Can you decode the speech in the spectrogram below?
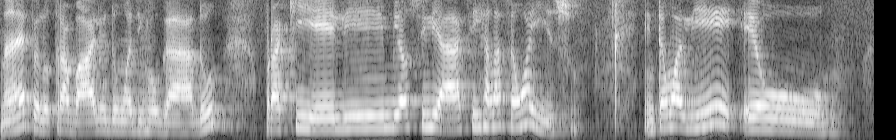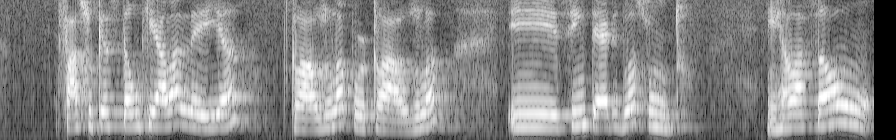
né, pelo trabalho de um advogado para que ele me auxiliasse em relação a isso. Então ali eu faço questão que ela leia cláusula por cláusula e se intere do assunto. Em relação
